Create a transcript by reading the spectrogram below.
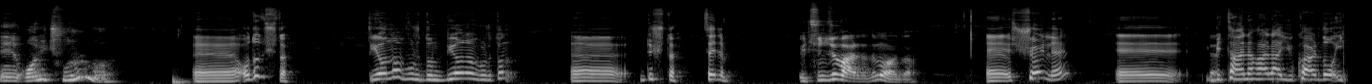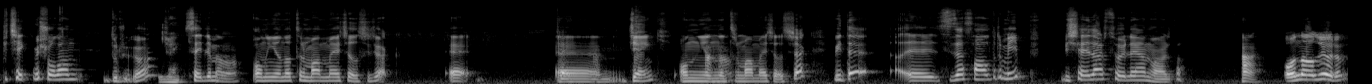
e, 13 vurur mu? Ee, o da düştü. Bir ona vurdun, bir ona vurdun. Ee, düştü. Selim. Üçüncü vardı değil mi orada? Ee, şöyle. ee, bir tane hala yukarıda o ipi çekmiş olan duruyor. Cenk. Selim Tamam. onun yanına tırmanmaya çalışacak. Ee, ee, Cenk onun yanına Aha. tırmanmaya çalışacak. Bir de ee, size saldırmayıp bir şeyler söyleyen vardı. Ha. Onu alıyorum.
